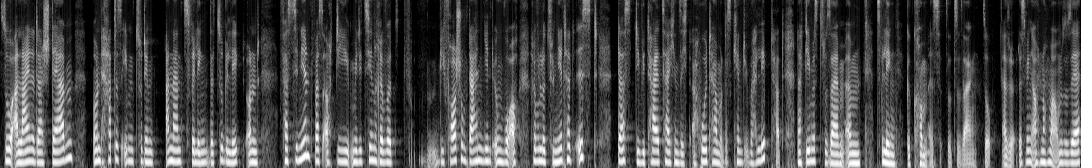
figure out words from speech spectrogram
so alleine da sterben und hat es eben zu dem anderen Zwilling dazugelegt und faszinierend, was auch die Medizin, die Forschung dahingehend irgendwo auch revolutioniert hat, ist, dass die Vitalzeichen sich erholt haben und das Kind überlebt hat, nachdem es zu seinem ähm, Zwilling gekommen ist, sozusagen. So, also deswegen auch nochmal umso sehr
